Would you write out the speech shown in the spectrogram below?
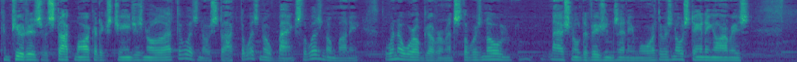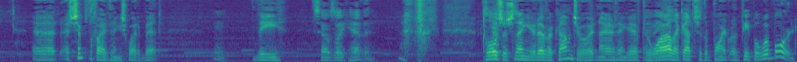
computers with stock market exchanges and all that. There was no stock. There was no banks. There was no money. There were no world governments. There was no national divisions anymore. There was no standing armies. Uh, it simplified things quite a bit. Hmm. The Sounds like heaven. closest thing you'd ever come to it, and I think after a while it got to the point where people were bored.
